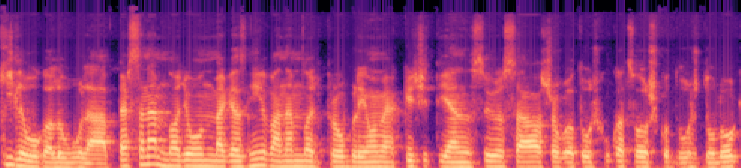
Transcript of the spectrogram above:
kilóg a lóláb. Persze nem nagyon, meg ez nyilván nem nagy probléma, meg kicsit ilyen szőrszálasogatós, kukacoskodós dolog.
